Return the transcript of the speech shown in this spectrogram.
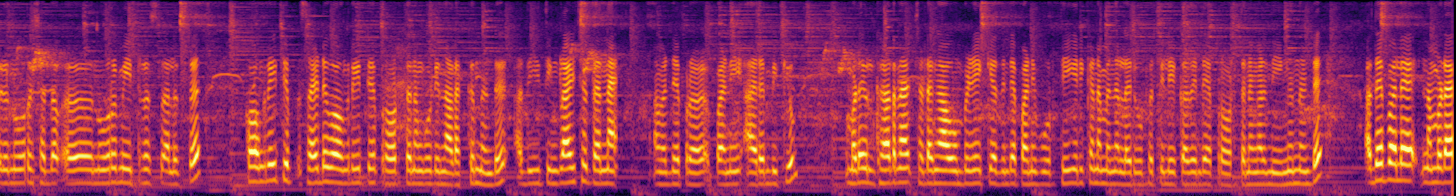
ഒരു നൂറ് ശത നൂറ് മീറ്റർ സ്ഥലത്ത് കോൺക്രീറ്റ് സൈഡ് കോൺക്രീറ്റ് പ്രവർത്തനം കൂടി നടക്കുന്നുണ്ട്. അത് ഈ തിങ്കളാഴ്ച തന്നെ അവന്റെ പണി ആരംഭിക്കും. നമ്മുടെ ഉദ്ഘാടന ചടങ്ങാവുമ്പോഴേക്ക് അതിന്റെ പണി പൂർത്തീകരിക്കണമെന്നുള്ള രൂപത്തിലേക്ക് അതിന്റെ പ്രവർത്തനങ്ങൾ നീങ്ങുന്നുണ്ട്. അതേപോലെ നമ്മുടെ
